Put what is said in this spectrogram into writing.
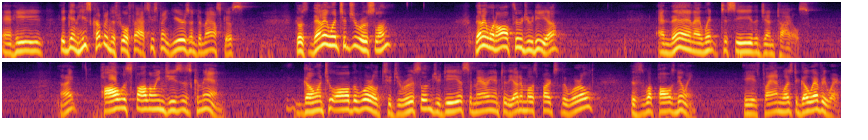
And he, again, he's covering this real fast. He spent years in Damascus goes, Then I went to Jerusalem. Then I went all through Judea. And then I went to see the Gentiles. All right? Paul is following Jesus' command go into all the world, to Jerusalem, Judea, Samaria, and to the uttermost parts of the world. This is what Paul's doing. His plan was to go everywhere.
